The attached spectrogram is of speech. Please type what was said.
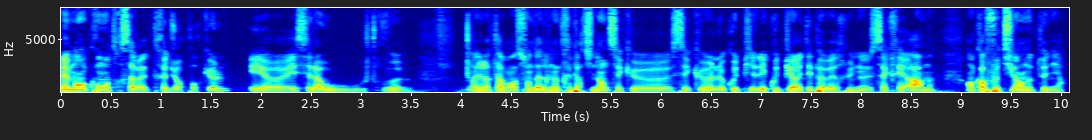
même en contre, ça va être très dur pour Köln. Et, euh, et c'est là où je trouve l'intervention d'Adrien très pertinente, c'est que c'est que le coup de les coups de priorité peuvent être une sacrée arme. Encore faut-il en obtenir.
